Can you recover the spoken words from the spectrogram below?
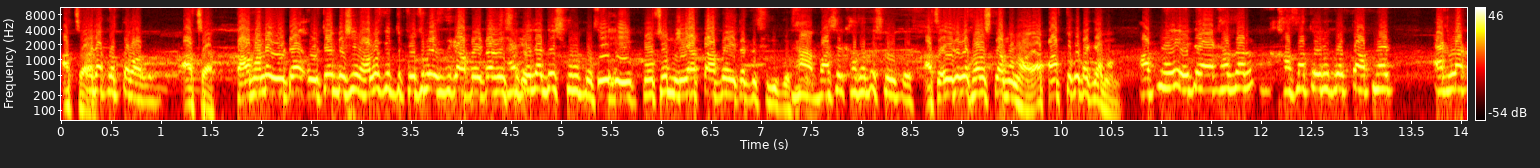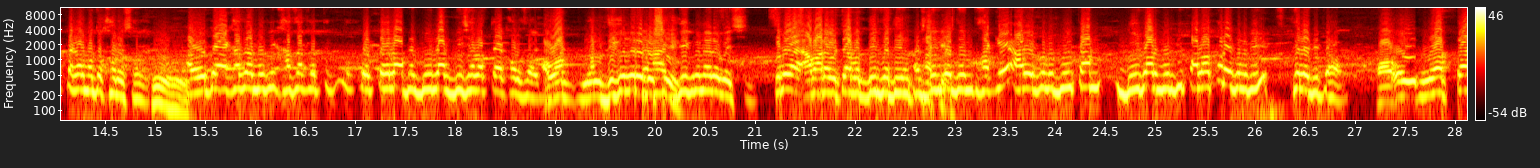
আচ্ছা। এটা করতে পারবেন। আচ্ছা। তার মানে ওটা ওইটা বেশি ভালো কিন্তু প্রথমে দিকে আপনি এটা এটা দিয়ে শুরু করছি। এই- প্রথম লেয়ারটা আপনি এটাতে শুরু করছেন। হ্যাঁ বাঁশের খাঁচাতে শুরু করছি। আচ্ছা এটাতে খরচ কেমন হয়? আর পার্থক্যটা কেমন? আপনি এটা এক হাজার খাঁচা তৈরি করতে আপনার এক লাখ টাকার মতো খরচ হুম। আর ওইটা এক হাজার মুরগি খাঁচা করতে করতে হলে আপনার দুই লাখ বিশ হাজার টাকা খরচ আবার মানে দ্বিগুণের বেশি? হ্যাঁ, দ্বিগুণেরও বেশি। তবে আবার ওইটা আবার দীর্ঘদিন দীর্ঘদিন থাকে আর এগুলো দুই টান দুইবার মুরগি পালার পর এগুলো ফেলে দিতে হয়। ওই লোয়ারটা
